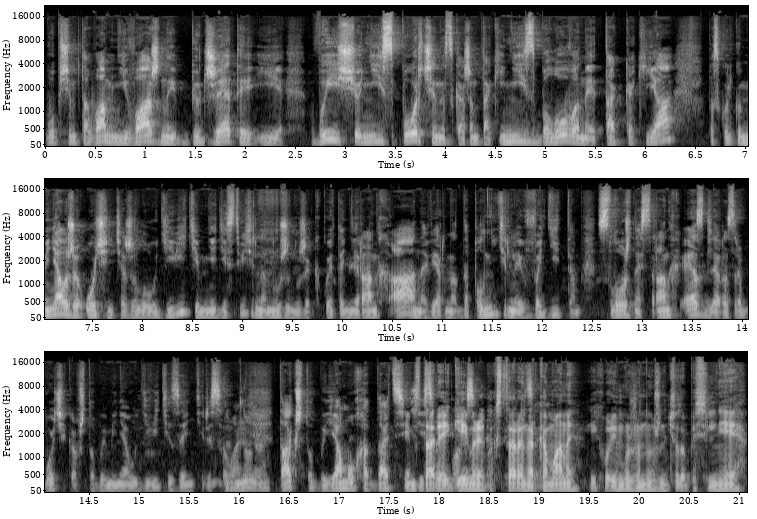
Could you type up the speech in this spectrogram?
в общем-то, вам не важны бюджеты, и вы еще не испорчены, скажем так, и не избалованы так, как я, поскольку меня уже очень тяжело удивить, и мне действительно нужен уже какой-то не ранг А, а, наверное, дополнительный вводить там сложность ранг С для разработчиков, чтобы меня удивить и заинтересовать. Ну, да. Так, чтобы я мог отдать 70 Старые геймеры, как старые наркоманы, их им уже нужно что-то посильнее.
